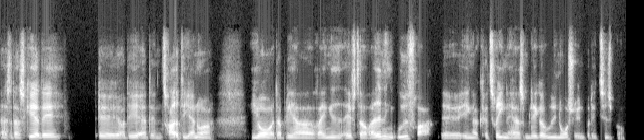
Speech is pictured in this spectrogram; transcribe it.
Altså, der sker det, øh, og det er den 30. januar, i år, der bliver ringet efter redning udefra øh, Inger Katrine her, som ligger ude i Nordsøen på det tidspunkt.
